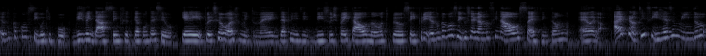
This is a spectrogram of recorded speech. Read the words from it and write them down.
Eu nunca consigo, tipo, desvendar 100% do que aconteceu. E aí, por isso que eu gosto muito, né? Independente de suspeitar ou não, tipo, eu sempre. Eu nunca consigo chegar no final certo, então é legal. Aí pronto, enfim, resumindo,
